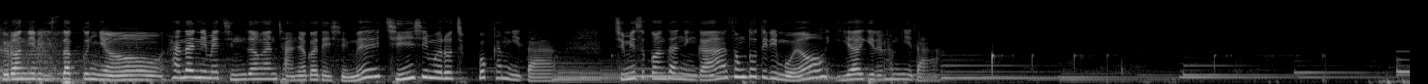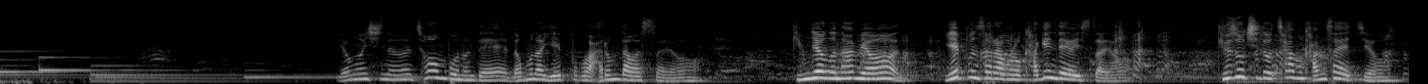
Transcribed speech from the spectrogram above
그런 일이 있었군요. 하나님의 진정한 자녀가 되심을 진심으로 축복합니다. 주미숙 권사님과 성도들이 모여 이야기를 합니다. 영은 씨는 처음 보는데 너무나 예쁘고 아름다웠어요. 김영은 하면 예쁜 사람으로 각인되어 있어요. 규숙 씨도 참 감사했죠.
